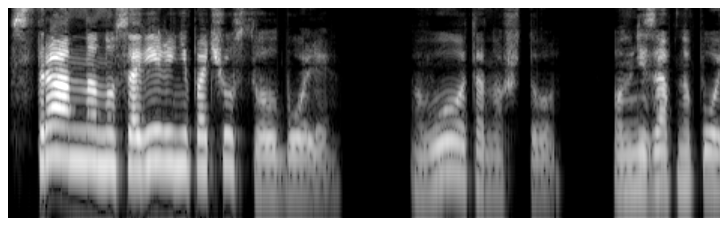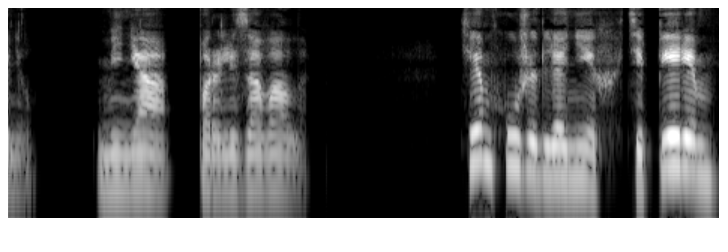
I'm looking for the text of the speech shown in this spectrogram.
Странно, но Савелий не почувствовал боли. Вот оно что. Он внезапно понял. Меня парализовало. Тем хуже для них. Теперь им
